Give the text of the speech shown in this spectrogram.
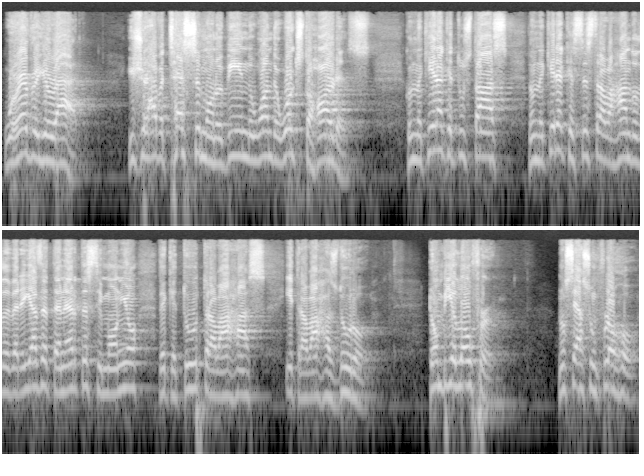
Wherever you're at, you should have a testimony of being the one that works the hardest. Donde quiera que tú estás, donde quiera que estés trabajando, deberías de tener testimonio de que tú trabajas y trabajas duro. Don't be a loafer. No seas un flojo.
